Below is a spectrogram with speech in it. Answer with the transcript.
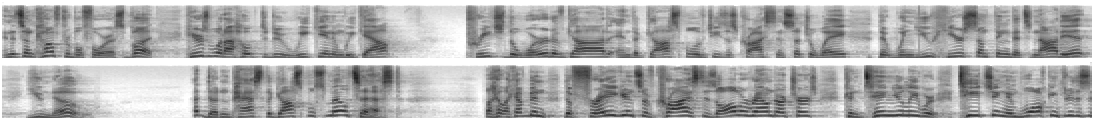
And it's uncomfortable for us. But here's what I hope to do week in and week out preach the word of God and the gospel of Jesus Christ in such a way that when you hear something that's not it, you know. That doesn't pass the gospel smell test. Like, like I've been, the fragrance of Christ is all around our church continually. We're teaching and walking through this.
